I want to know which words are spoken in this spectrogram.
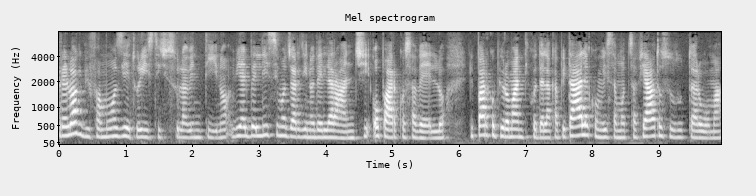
Tra i luoghi più famosi e turistici sull'Aventino vi è il bellissimo Giardino degli Aranci o Parco Savello, il parco più romantico della capitale con vista mozzafiato su tutta Roma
